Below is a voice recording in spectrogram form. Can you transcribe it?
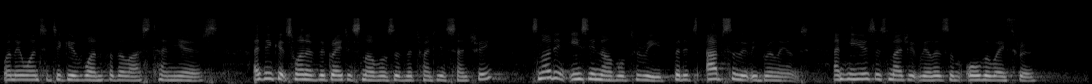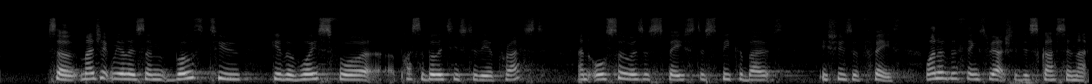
when they wanted to give one for the last 10 years. I think it's one of the greatest novels of the 20th century. It's not an easy novel to read, but it's absolutely brilliant. And he uses magic realism all the way through. So, magic realism, both to give a voice for possibilities to the oppressed and also as a space to speak about issues of faith. One of the things we actually discuss in that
